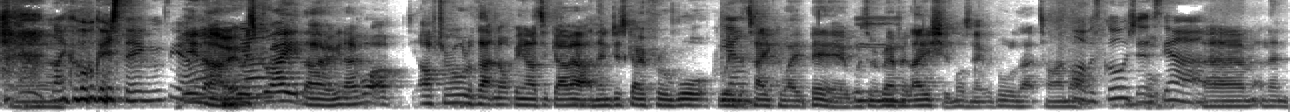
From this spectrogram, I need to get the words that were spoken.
like all good things. Yeah. You know, it was great though. You know what? After all of that, not being able to go out and then just go for a walk with Yeah. Mm. a takeaway beer was a revelation, wasn't it? With all of that time Oh, off. it was gorgeous. Yeah. Um, and then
